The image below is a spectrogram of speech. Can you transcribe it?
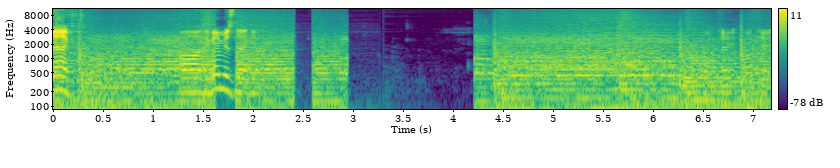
Lagged. Oh, the game is lagging. Okay, okay.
